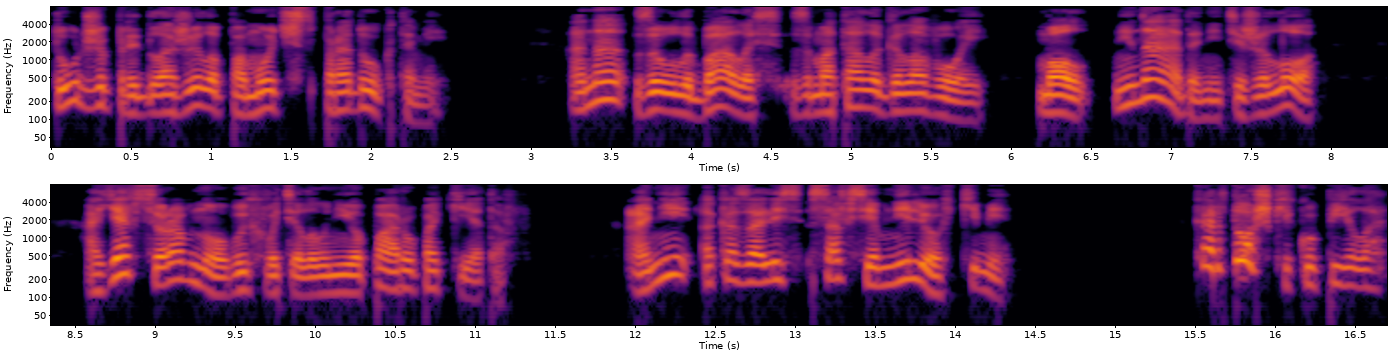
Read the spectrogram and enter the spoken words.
тут же предложила помочь с продуктами. Она заулыбалась, замотала головой, мол, не надо, не тяжело, а я все равно выхватила у нее пару пакетов. Они оказались совсем нелегкими. «Картошки купила»,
